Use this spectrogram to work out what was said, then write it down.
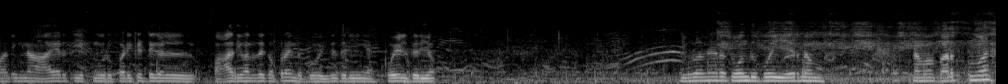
பார்த்தீங்கன்னா ஆயிரத்தி எட்நூறு படிக்கட்டுகள் பாதி வந்ததுக்கப்புறம் இந்த கோ- இது தெரியுங்க கோயில் தெரியும். இவ்வளோ நேரம் சோர்ந்து போய் ஏறினோம். நம்ம பரத்குமார்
